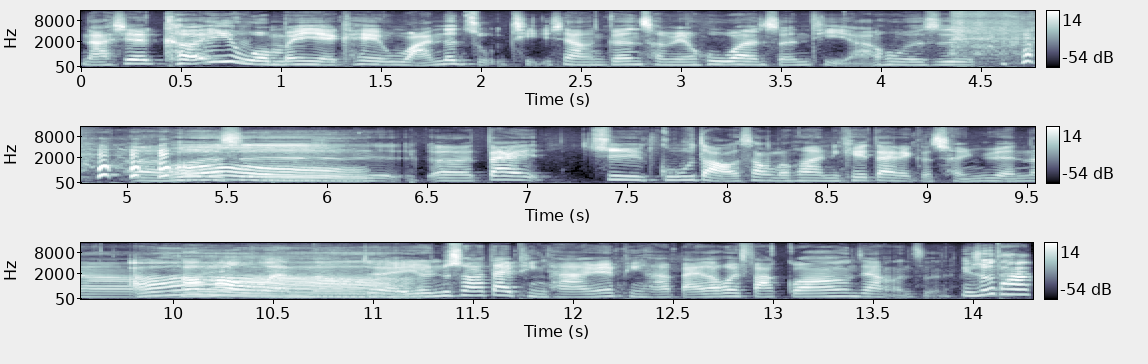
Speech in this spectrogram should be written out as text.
哪些可以我们也可以玩的主题，像跟成员互换身体啊，或者是呃，或者是呃带去孤岛上的话，你可以带哪个成员呐、啊好好玩哦对，有人就说要带品涵，因为品涵白到会发光这样子。你说它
